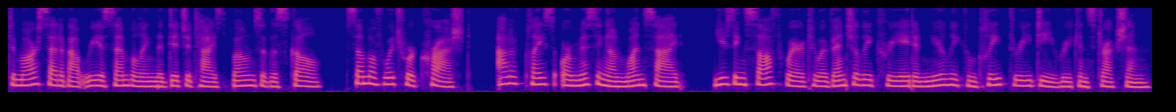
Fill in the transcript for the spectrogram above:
DeMar set about reassembling the digitized bones of the skull, some of which were crushed, out of place or missing on one side, using software to eventually create a nearly complete 3D reconstruction.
